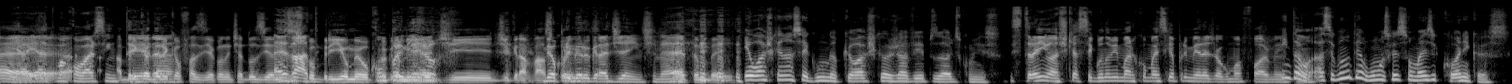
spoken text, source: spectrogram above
É, e aí é é, uma conversa A inteira. brincadeira que eu fazia quando eu tinha 12 anos, Exato. descobri o meu Com programinha primeiro- de, de gravar as Meu coisas. primeiro gradiente, né? É, também. Eu acho que é na segunda, porque eu acho que eu já vi episódios com isso. Estranho, acho que a segunda me marcou mais que a primeira de alguma forma. Então, Então, a segunda tem algumas coisas que são mais icônicas.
